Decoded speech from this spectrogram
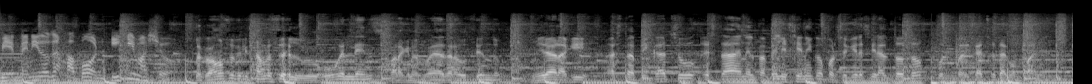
Bienvenidos a Japón. Ikimasho. Lo que vamos utilizando es el Google Lens para que nos vaya traduciendo. Mirar aquí, hasta Pikachu está en el papel higiénico por si quieres ir al Toto, pues Pikachu te acompaña.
